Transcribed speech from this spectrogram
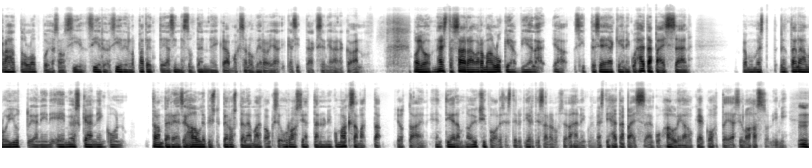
rahat on loppu ja se on siir- siir- siirrellä patentteja sinne sun tänne eikä maksanut veroja käsittääkseni ainakaan. No joo, näistä saadaan varmaan lukea vielä ja sitten sen jälkeen niin kuin hätäpäissään, koska mun mielestä tänään luin juttuja, niin ei myöskään niin kuin Tampereen se halli pysty perustelemaan, että onko se uros jättänyt niin kuin maksamatta jotain. En tiedä, mutta on yksipuolisesti nyt irtisanonut se vähän niin kuin ilmeisesti hätäpäissään, kun halli aukeaa kohta ja sillä on Hasson nimi. Mm.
